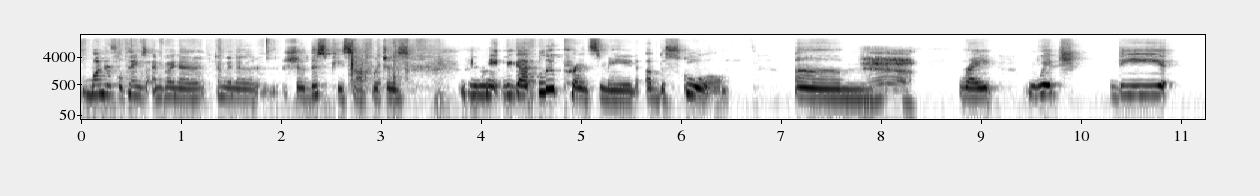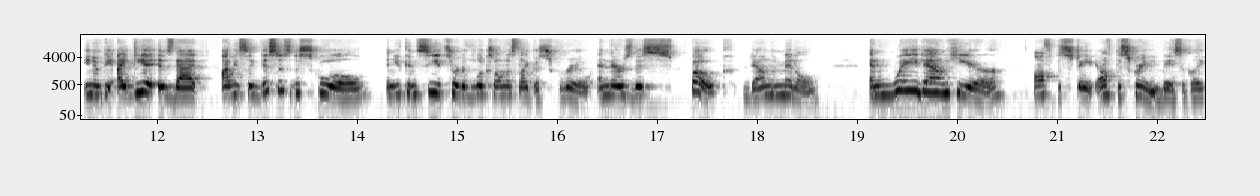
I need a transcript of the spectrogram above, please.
wonderful things I'm going to I'm going to show this piece off, which is we made, we got blueprints made of the school. Um, yeah. Right. Which the you know the idea is that obviously this is the school, and you can see it sort of looks almost like a screw, and there's this spoke down the middle, and way down here off the state off the screen basically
